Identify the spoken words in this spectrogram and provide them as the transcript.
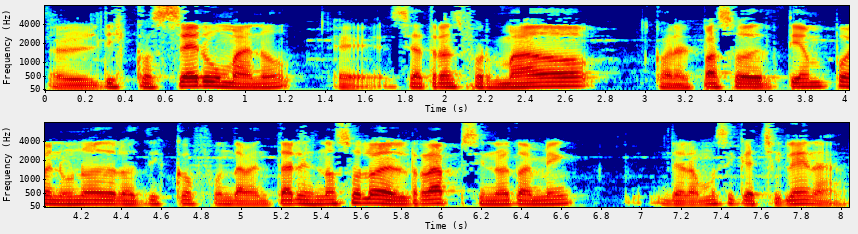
El disco Ser Humano eh, se ha transformado con el paso del tiempo en uno de los discos fundamentales no solo del rap, sino también de la música chilena.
